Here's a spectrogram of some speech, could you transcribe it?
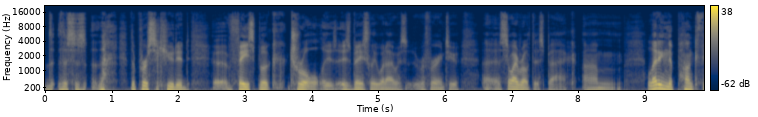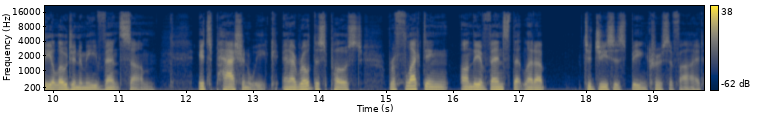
This is the persecuted uh, Facebook troll is is basically what I was referring to. Uh, so I wrote this back, um, letting the punk theologian in me vent some. It's Passion Week, and I wrote this post reflecting on the events that led up to Jesus being crucified.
